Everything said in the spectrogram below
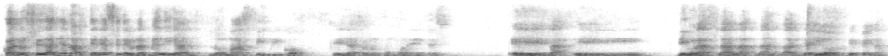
Cuando se daña la arteria cerebral medial, lo más típico, que ya son los componentes, eh, la, eh, digo, la, la, la, anterior, qué pena,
